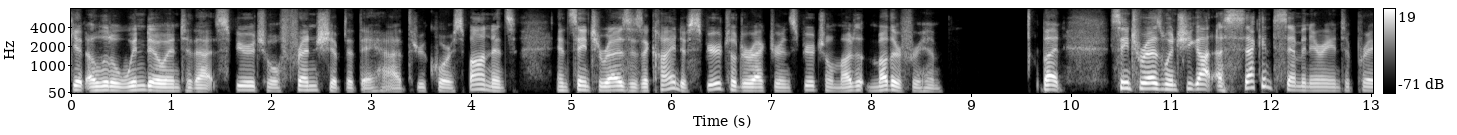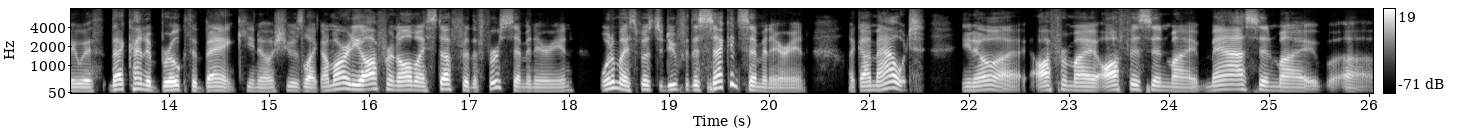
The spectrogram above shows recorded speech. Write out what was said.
get a little window into that spiritual friendship that they had through correspondence and saint therese is a kind of spiritual director and spiritual mother for him but St. Therese, when she got a second seminarian to pray with, that kind of broke the bank. You know, she was like, I'm already offering all my stuff for the first seminarian. What am I supposed to do for the second seminarian? Like, I'm out. You know, I offer my office and my mass and my uh,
